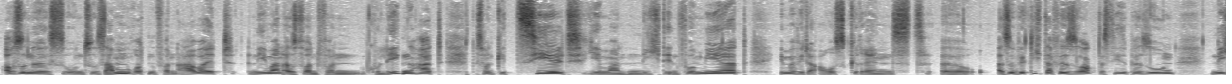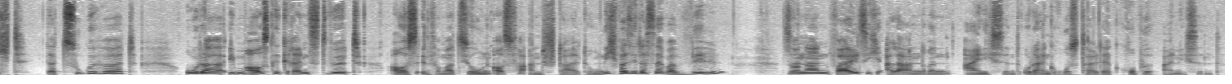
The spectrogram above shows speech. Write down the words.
auch so, eine, so ein Zusammenrotten von Arbeitnehmern, also von, von Kollegen hat, dass man gezielt jemanden nicht informiert, immer wieder ausgrenzt, äh, also wirklich dafür sorgt, dass diese Person nicht dazugehört oder eben ausgegrenzt wird aus Informationen, aus Veranstaltungen. Nicht, weil sie das selber will, sondern weil sich alle anderen einig sind oder ein Großteil der Gruppe einig sind.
